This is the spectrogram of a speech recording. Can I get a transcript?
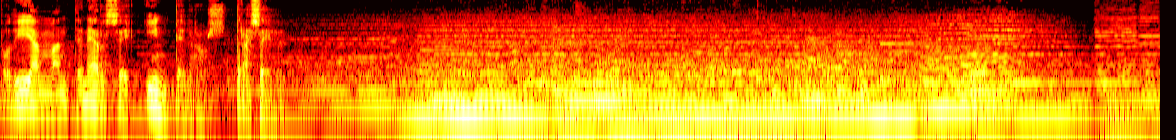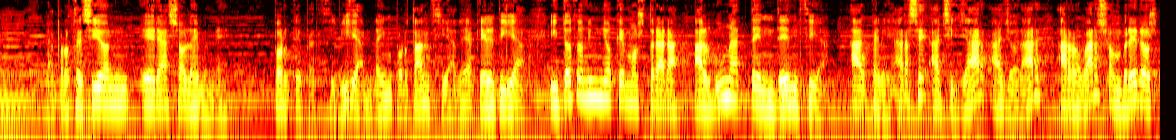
podían mantenerse íntegros tras él. La procesión era solemne, porque percibían la importancia de aquel día y todo niño que mostrara alguna tendencia a pelearse, a chillar, a llorar, a robar sombreros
